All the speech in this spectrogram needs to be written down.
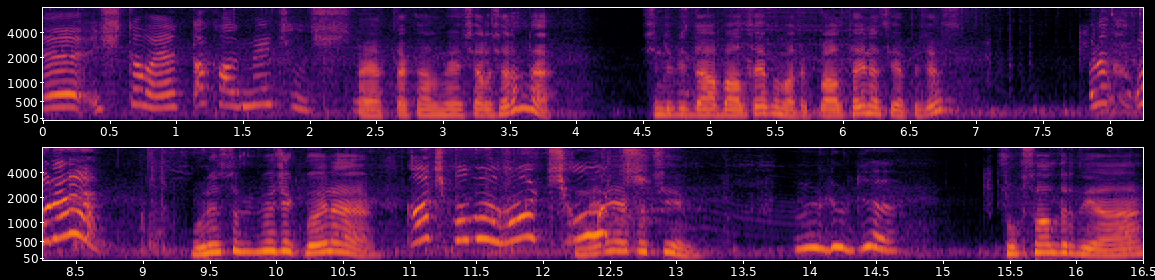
Ee, işte hayatta kalmaya çalışıyor. Hayatta kalmaya çalışalım da. Şimdi biz daha balta yapamadık. Baltayı nasıl yapacağız? O ne? O ne? Bu nasıl bir böcek böyle? Kaç baba kaç Nereye kaç. kaçayım? Öldürdü. Çok saldırdı ya.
